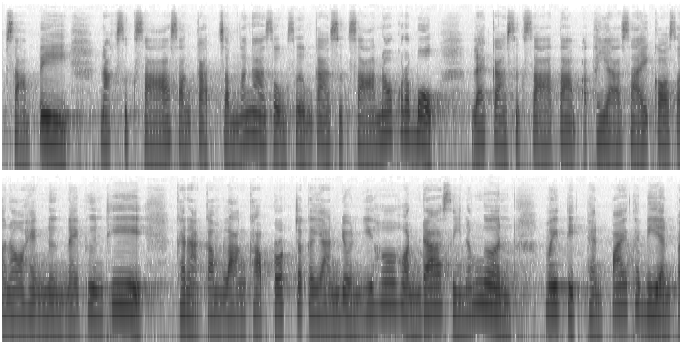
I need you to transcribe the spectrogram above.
33 ปี นักศึกษาสังกัดสำนักงงานส่งเสริมการศึกษานอกระบบ และการศึกษาตามอัธยาศัยกศนแห่งหนึ่งในพื้นที่ ขณะกำลังขับรถจักรยานยนต์ยี่ห้อฮอนด้าสีน้ำเงิน ไม่ติดแผ่นป้ายทะเบียนไป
